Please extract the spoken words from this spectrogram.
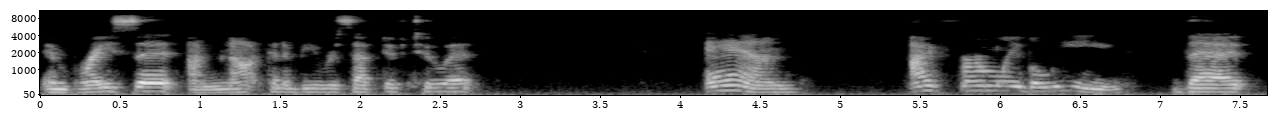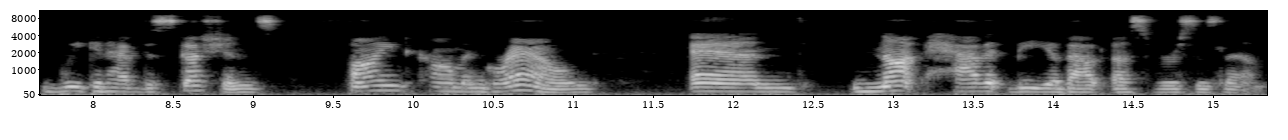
embrace it. I'm not going to be receptive to it. And I firmly believe that we can have discussions, find common ground, and not have it be about us versus them.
